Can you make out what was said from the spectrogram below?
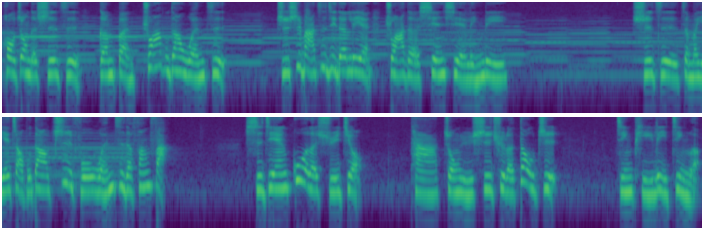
厚重的狮子根本抓不到蚊子。只是把自己的脸抓得鲜血淋漓，狮子怎么也找不到制服蚊子的方法。时间过了许久，它终于失去了斗志，精疲力尽了。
